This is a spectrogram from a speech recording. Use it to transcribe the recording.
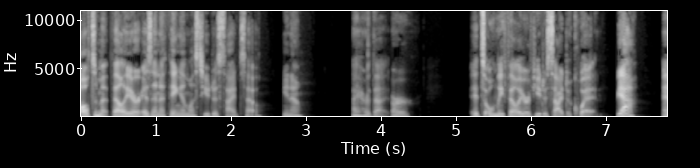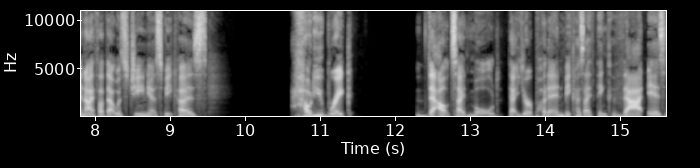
ultimate failure isn't a thing unless you decide so, you know? i heard that or it's only failure if you decide to quit Yeah. And I thought that was genius because how do you break the outside mold that you're put in? Because I think that is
